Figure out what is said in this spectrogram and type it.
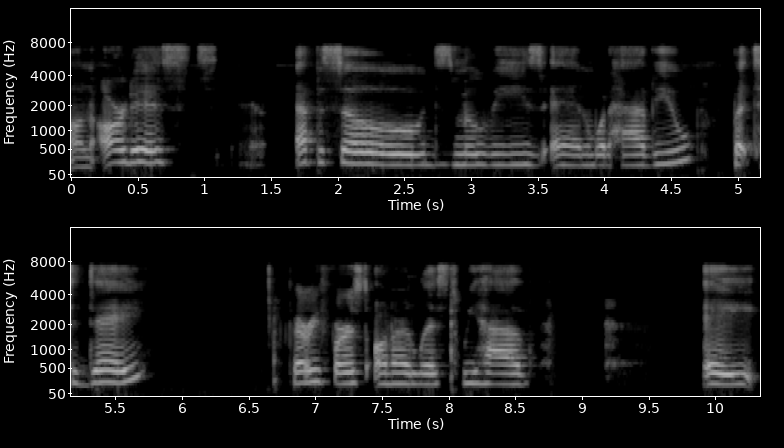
on artists, episodes, movies, and what have you. But today, very first on our list, we have a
